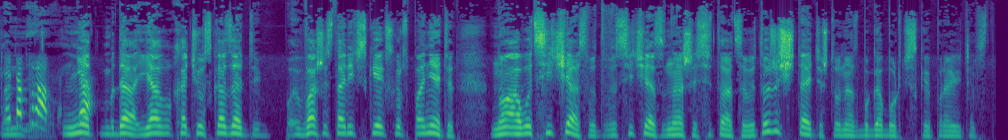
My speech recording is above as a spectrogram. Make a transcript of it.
Это правда. Нет, да. да, я хочу сказать, ваш исторический экскурс понятен. Ну а вот сейчас, вот, вот сейчас в нашей ситуации, вы тоже считаете, что у нас богоборческое правительство?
